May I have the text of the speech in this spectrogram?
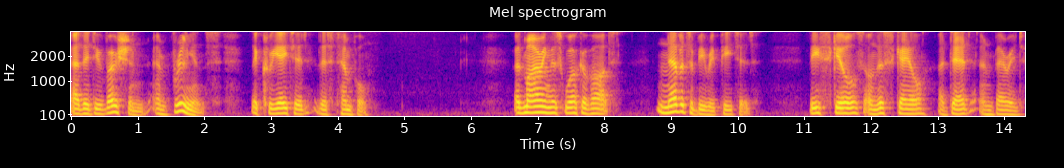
at the devotion and brilliance that created this temple. Admiring this work of art, never to be repeated, these skills on this scale are dead and buried.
